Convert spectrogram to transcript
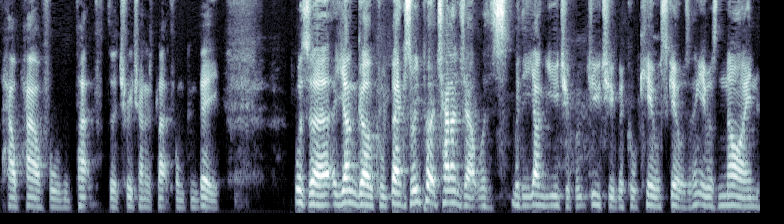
how powerful the, the True Challenge platform can be was a, a, young girl called Becca. So we put a challenge out with with a young YouTuber, YouTuber called Keel Skills. I think he was nine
